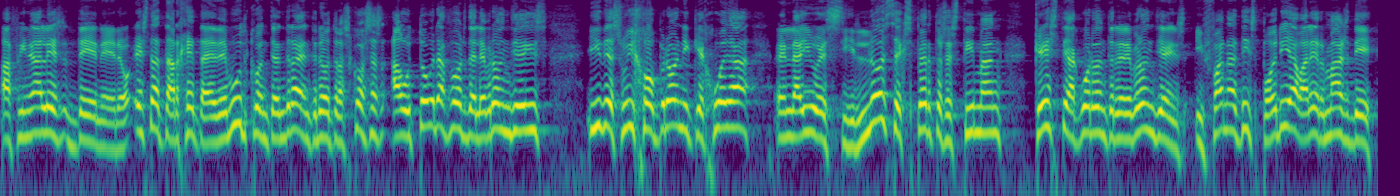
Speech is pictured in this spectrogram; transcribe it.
a finales de enero. Esta tarjeta de debut contendrá, entre otras cosas, autógrafos de LeBron James y de su hijo Bronny que juega en la USC. Los expertos estiman que este acuerdo entre LeBron James y Fanatics podría valer más de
